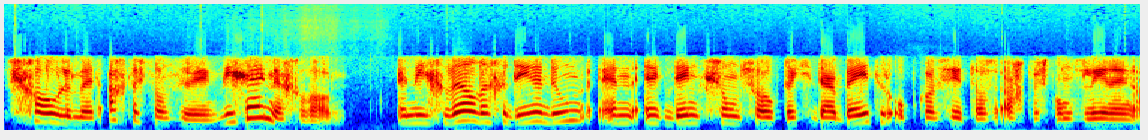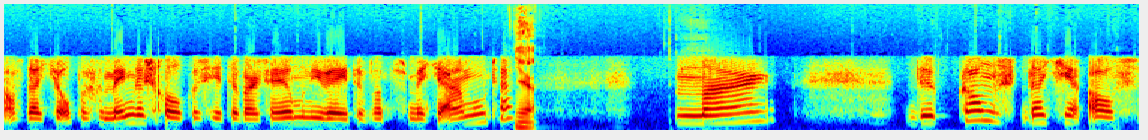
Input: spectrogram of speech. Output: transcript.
scholen met achterstandsleerlingen. Die zijn er gewoon. En die geweldige dingen doen. En ik denk soms ook dat je daar beter op kan zitten als achterstandsleerling... als dat je op een gemengde school kan zitten... waar ze helemaal niet weten wat ze met je aan moeten. Ja. Maar de kans dat je als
